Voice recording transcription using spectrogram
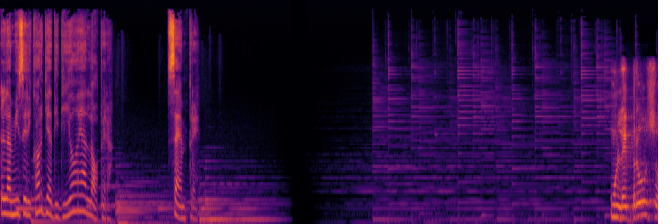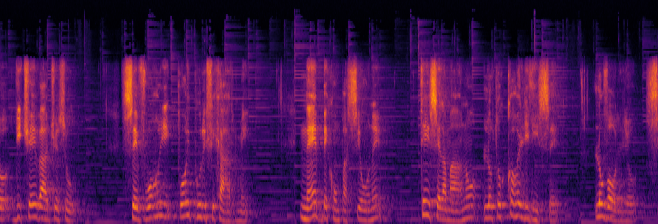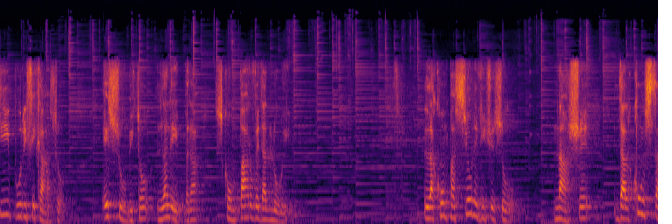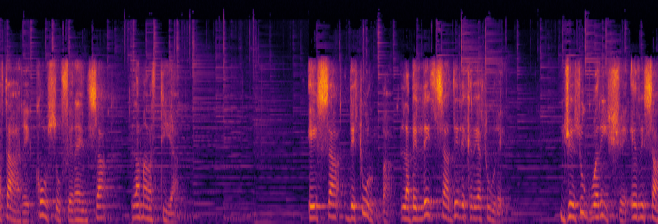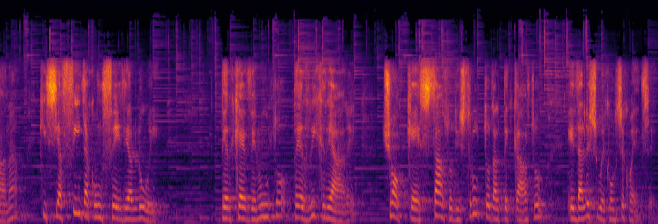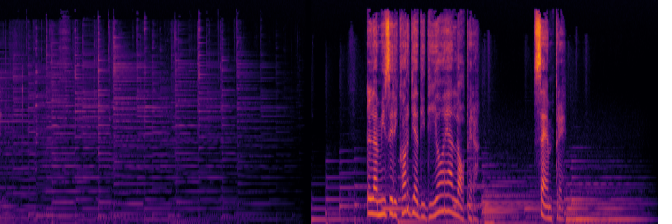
La misericordia di Dio è all'opera. Sempre. Un lebroso diceva a Gesù, se vuoi puoi purificarmi. Ne ebbe compassione, tese la mano, lo toccò e gli disse, lo voglio, sii purificato e subito la lebbra scomparve da lui. La compassione di Gesù nasce dal constatare con sofferenza la malattia. Essa deturpa la bellezza delle creature. Gesù guarisce e risana chi si affida con fede a Lui perché è venuto per ricreare ciò che è stato distrutto dal peccato e dalle sue conseguenze. La misericordia di Dio è all'opera. Sempre.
